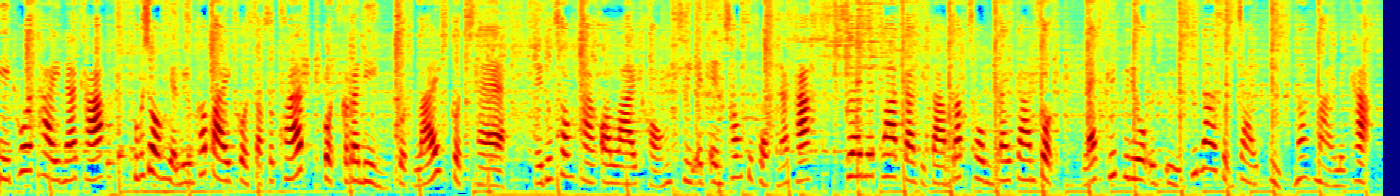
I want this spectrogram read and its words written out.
ดีๆ ทั่วไทยนะคะ คุณผู้ชมอย่าลืมเข้าไปกด subscribe กดกระดิ่ง กดไลค์ กดแชร์ ในทุกช่องทางออนไลน์ของ TNN ช่อง 16 นะคะ เพื่อให้ไม่พลาดการติดตามรับชมรายการสด และคลิปวิดีโออื่น ๆ ที่น่าสนใจอีกมากมายเลยค่ะ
